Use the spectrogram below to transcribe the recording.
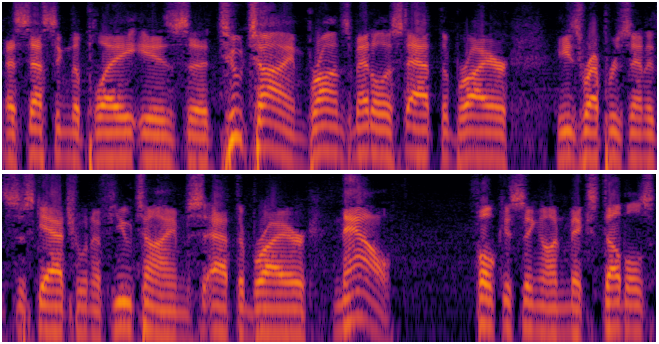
assessing the play, is two time bronze medalist at the Brier. He's represented Saskatchewan a few times at the Brier. Now, focusing on mixed doubles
